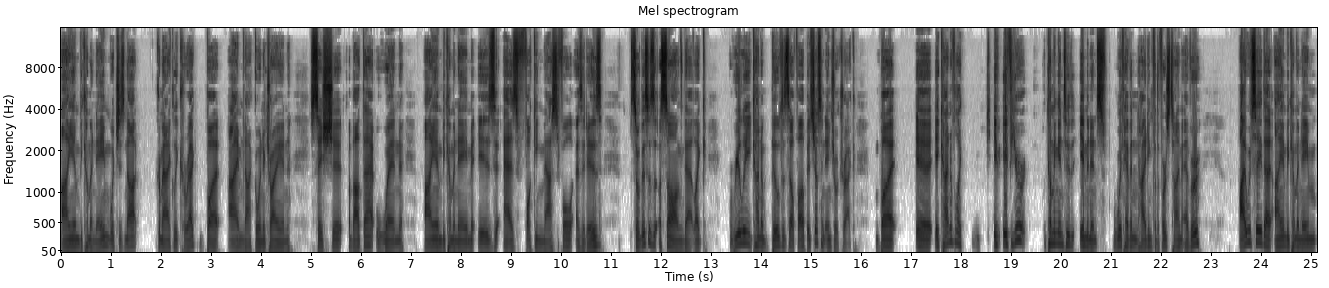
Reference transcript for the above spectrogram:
I Am Become a Name, which is not grammatically correct, but I'm not going to try and say shit about that when I Am Become a Name is as fucking masterful as it is. So this is a song that like really kind of builds itself up. It's just an intro track, but uh, it kind of like if if you're coming into the imminence with Heaven in Hiding for the first time ever, I would say that I Am Become a Name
